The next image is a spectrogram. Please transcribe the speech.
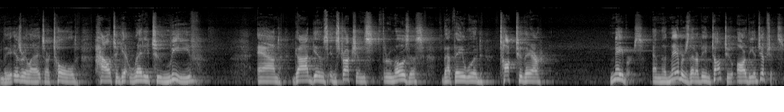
The Israelites are told how to get ready to leave, and God gives instructions through Moses that they would talk to their neighbors. And the neighbors that are being talked to are the Egyptians.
